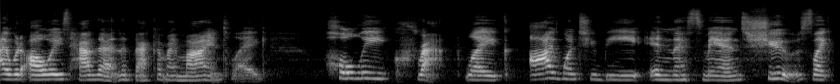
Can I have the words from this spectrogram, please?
I would always have that in the back of my mind like holy crap like I want to be in this man's shoes. Like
